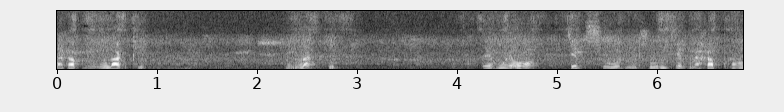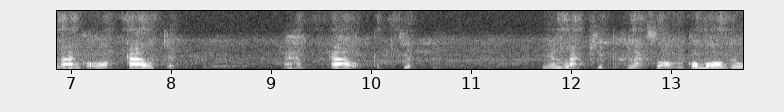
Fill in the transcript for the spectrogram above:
นะครับ เน้นหลักผิด เน้นหลักผิดแต่หวยออกเจ็ดศูนย์ศูนย์เจ็ดนะครับ ข้างล่างก็ออกเก้าเจ็ดนะครับเก้ากับเจ็ดเน้นหลักผิดคือหลักสองก็บอกอยู่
